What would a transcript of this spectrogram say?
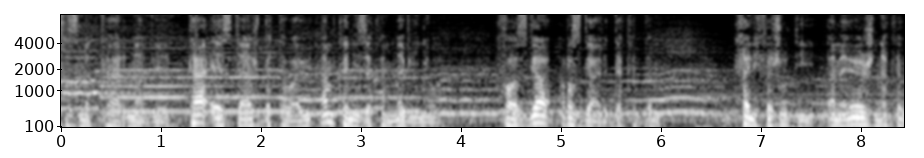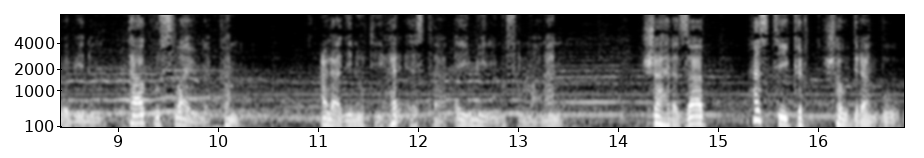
خزمەتکار نابێ تا ئێستاش بە تەواوی ئەم کەنیزەکەم نەبینیوە خۆزگە ڕزگارت دەکردم خەلیفەژوتی ئەمەوێژ نەکە ببینم تاکو سڵاوی لێ بکەم ئەلادین وتی هەر ئێستا ئەی میری مسلمانان شەهرەزاد هەستی کرد شەو درەنگ بوو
